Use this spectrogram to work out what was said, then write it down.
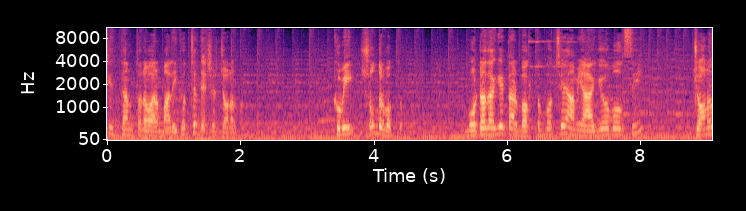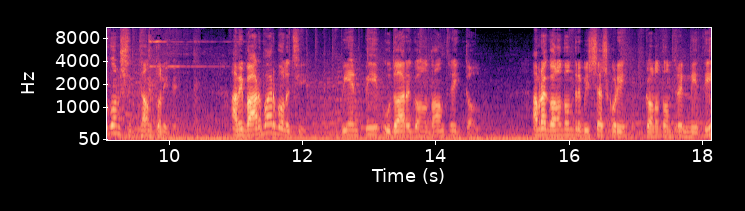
সিদ্ধান্ত নেওয়ার মালিক হচ্ছে দেশের জনগণ। খুবই সুন্দর বক্তব্য। মোটা দাগে তার বক্তব্য হচ্ছে, আমি আগেও বলছি, জনগণ সিদ্ধান্ত নেবে। আমি বারবার বলেছি বিএনপি উদার গণতান্ত্রিক দল। আমরা গণতন্ত্রে বিশ্বাস করি, গণতন্ত্রের নীতি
